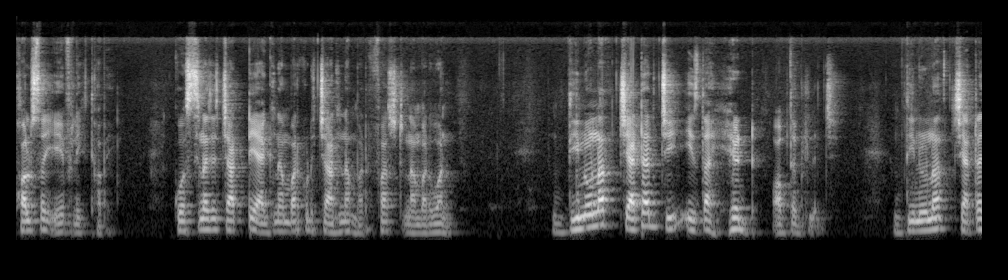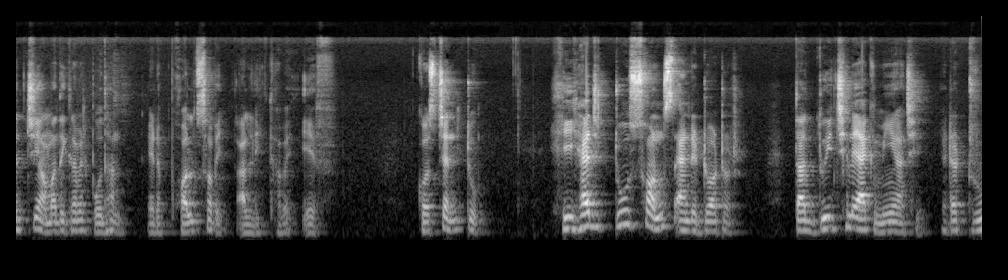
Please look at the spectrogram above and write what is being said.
ফলস হয় এফ লিখতে হবে। কোশ্চেন আছে চারটে, এক নাম্বার করে চার number first number one Dinanath Chatterjee is the head of the village Dinanath Chatterjee আমাদের গ্রামের প্রধান। এটা ফলস হবে, আর লিখতে হবে F question two he has two sons and a daughter তার দুই ছেলে, এক মেয়ে আছে। এটা ট্রু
